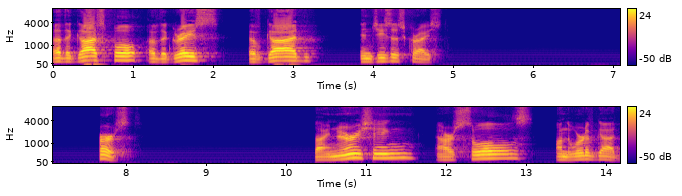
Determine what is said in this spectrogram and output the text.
of the gospel of the grace of God in Jesus Christ. First, by nourishing our souls on the Word of God.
